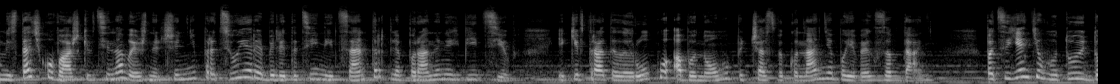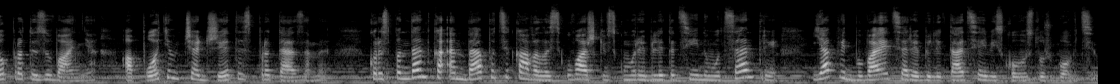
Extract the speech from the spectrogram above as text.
містечку Вашківці на Вижниччині працює реабілітаційний центр для поранених бійців, які втратили руку або ногу під час виконання бойових завдань. Пацієнтів готують до протезування, а потім вчать жити з протезами. Кореспондентка МБ поцікавилась у Вашківському реабілітаційному центрі, як відбувається реабілітація військовослужбовців.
